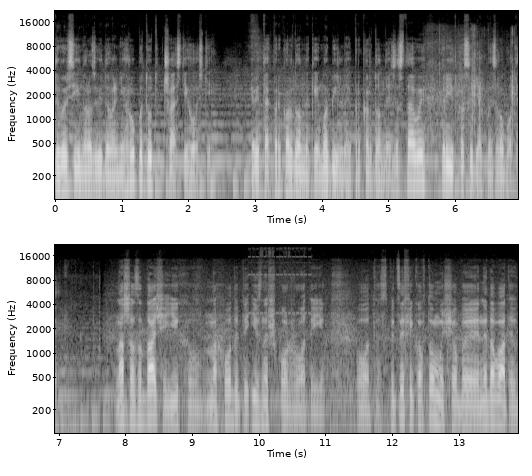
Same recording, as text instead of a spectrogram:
Диверсійно-розвідувальні групи тут часті гості. Відтак прикордонники мобільної прикордонної застави рідко сидять без роботи. Наша задача їх знаходити і знешкоджувати їх. От. Специфіка в тому, щоб не давати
